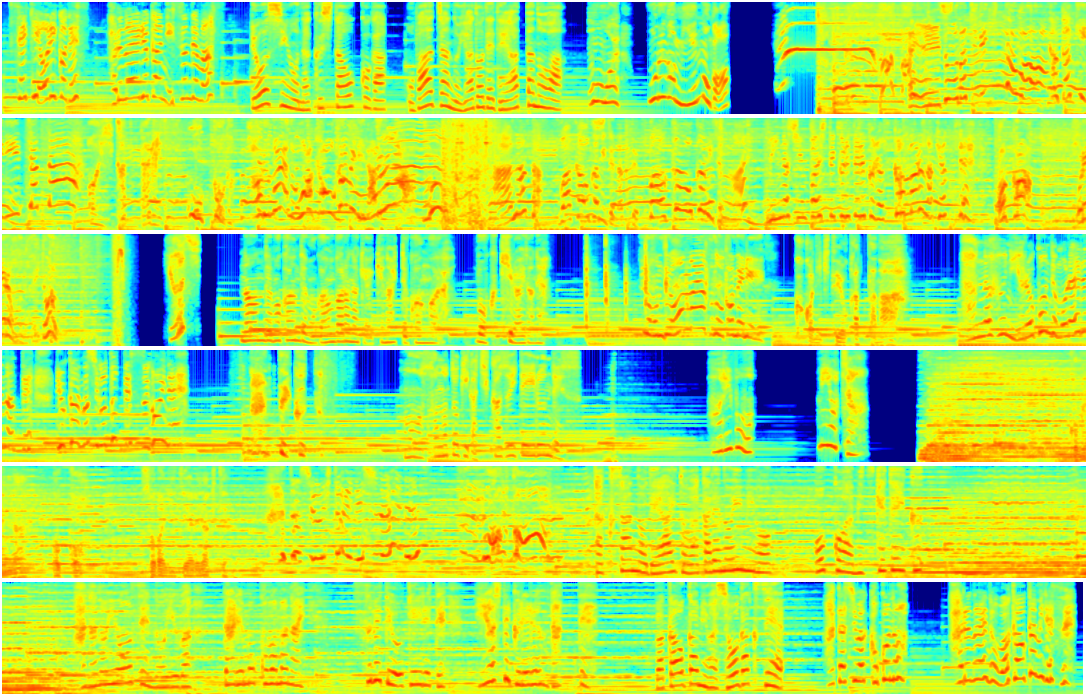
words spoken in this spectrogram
関織子です。春の湯旅館に住んでます。両親を亡くしたおっこがおばあちゃんの宿で出会ったのは。お前俺が見えんのか？ええ友達できたわ。ここ気に入っちゃった。美味しかったです。おっこが春の屋の若女将になるあなた若女将じゃなくてバカ女将じゃない？みんな心配してくれて何でもかんでも頑張らなきゃいけないって考え僕嫌いだね。なんであんなやつのために？ここに来てよかったな。あんな風に喜んでもらえるなんて旅館の仕事ってすごいね。なんてこと。もうその時が近づいているんです。ウリボーみおちゃん。ごめんなおっこ。そばにいてやれなくて。私を一人にしないでたくさんの出会いと別れの意味をおっこは見つけていく。花の湯温泉のお湯は誰も拒まない。全てを受け入れて癒してくれるんだって。若女将は小学生。私はここの春の絵の若女将です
